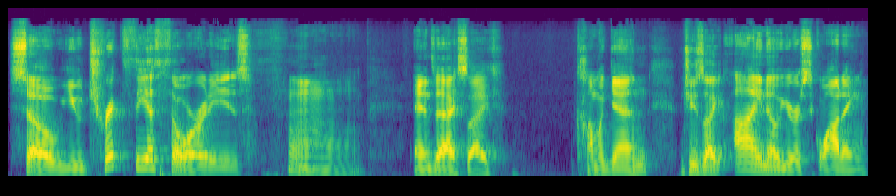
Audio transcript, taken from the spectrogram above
So you tricked the authorities. Hmm. And Zach's like, Come again? And she's like, I know you're squatting.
